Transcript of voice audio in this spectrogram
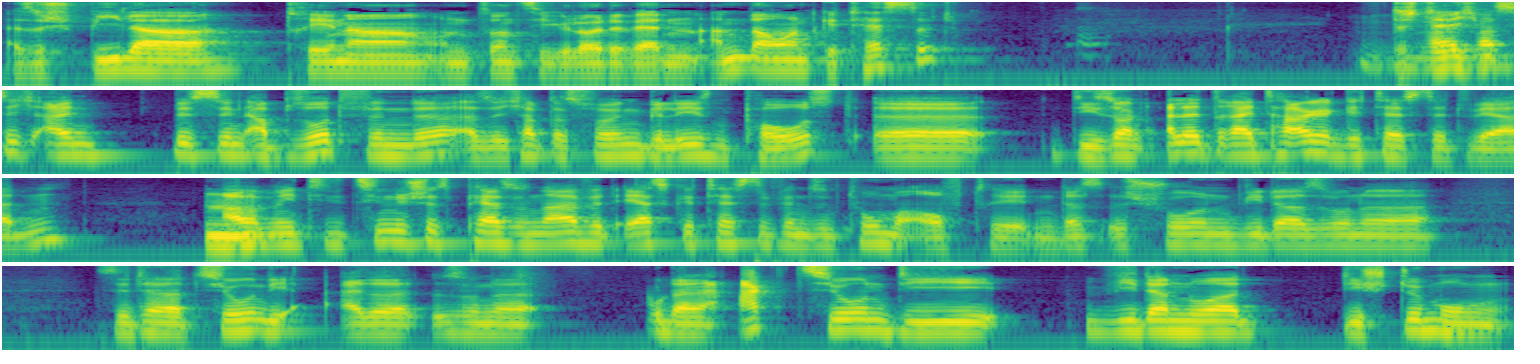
also Spieler, Trainer und sonstige Leute werden andauernd getestet. Ich was ich ein bisschen absurd finde, also ich habe das vorhin gelesen, Post, äh, die sollen alle drei Tage getestet werden, mhm. aber medizinisches Personal wird erst getestet, wenn Symptome auftreten. Das ist schon wieder so eine Situation, die, also so eine, oder eine Aktion, die wieder nur die Stimmung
